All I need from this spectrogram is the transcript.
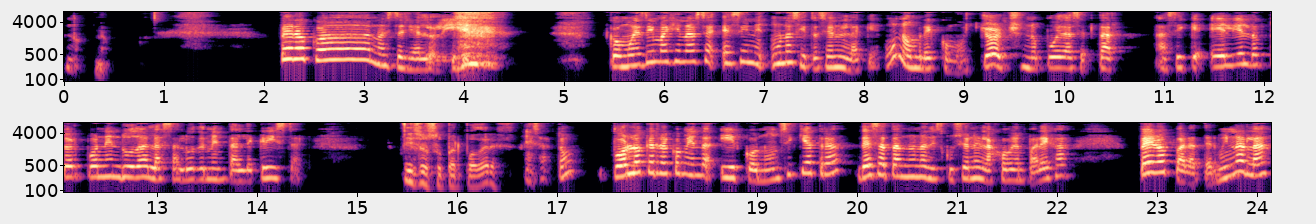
No. No. Pero con esto ya lo leí. Como es de imaginarse, es una situación en la que un hombre como George no puede aceptar, así que él y el doctor ponen en duda la salud mental de Crystal. Y sus superpoderes. Exacto. Por lo que recomienda ir con un psiquiatra, desatando una discusión en la joven pareja, pero para terminarla,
